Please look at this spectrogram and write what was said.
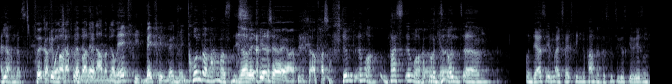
alle haben das Völkerfreundschaft, gemacht. ne, war der Name, glaube ich. Weltfrieden. Weltfrieden, Weltfrieden. Drunter machen wir es nicht. Ja, Weltfrieden ist ja, ja, ist ja Abwasser. Stimmt immer, passt immer. und, und, ähm, und der ist eben als Weltfrieden gefahren und das Witzige ist gewesen,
